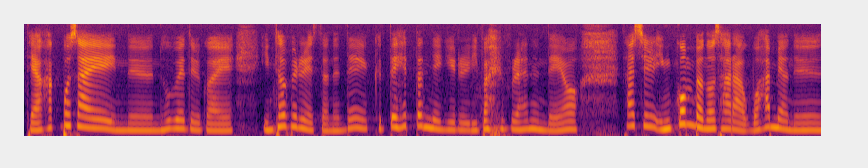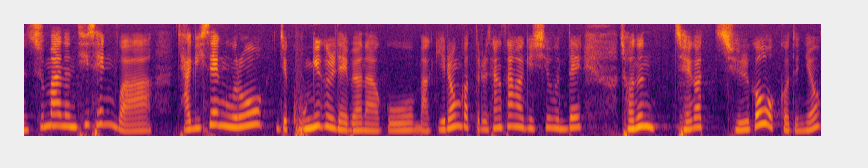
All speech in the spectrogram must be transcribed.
대학 학보사에 있는 후배들과의 인터뷰를 했었는데 그때 했던 얘기를 revive를 하는데요. 사실 인권 변호사라고 하면은 수많은 희생과 자기 희생으로 이제 공익을 대변하고 막 이런 것들을 상상하기 쉬운데 저는 제가 즐거웠거든요.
